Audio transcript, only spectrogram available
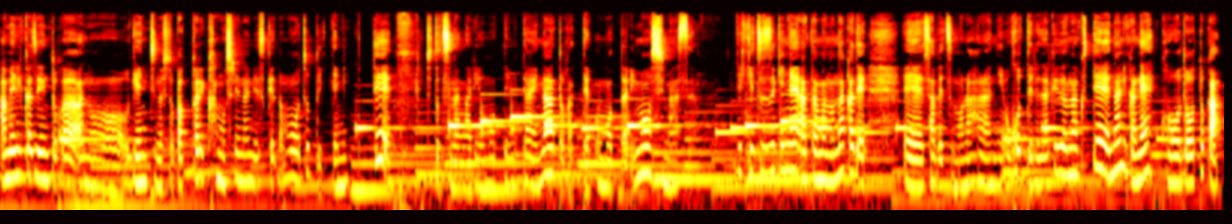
アメリカ人とかあの現地の人ばっかりかもしれないんですけどもちょっと行ってみてちょっとつながりを持ってみたいなとかって思ったりもします。で引き続きね頭の中で、えー、差別モラハラに起こってるだけじゃなくて何かね行動とか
